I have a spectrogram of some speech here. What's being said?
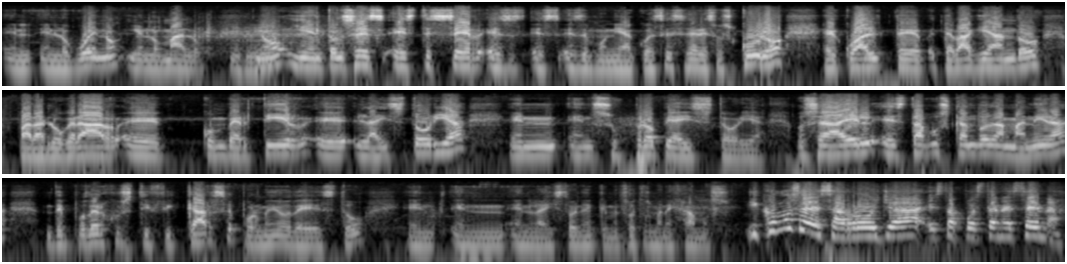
en, en- lo bueno y en lo malo. ¿no? Y entonces este ser es, es, es demoníaco, este ser es oscuro, el cual te, te va guiando para lograr eh, convertir eh, la historia en, en su propia historia. O sea, él está buscando la manera de poder justificarse por medio de esto en, en- la historia que nosotros manejamos. ¿Y cómo se desarrolla esta puesta en escena?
